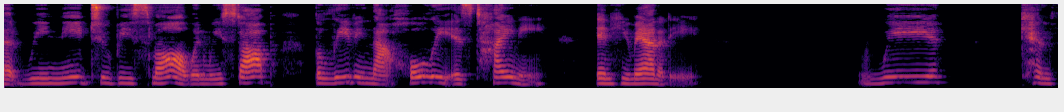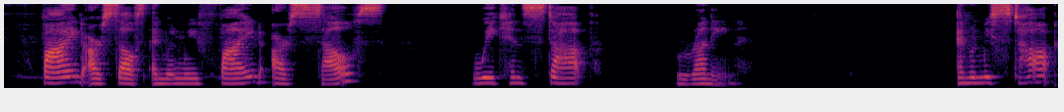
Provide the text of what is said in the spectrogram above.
that we need to be small when we stop believing that holy is tiny in humanity, we can find ourselves. And when we find ourselves, we can stop running. And when we stop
